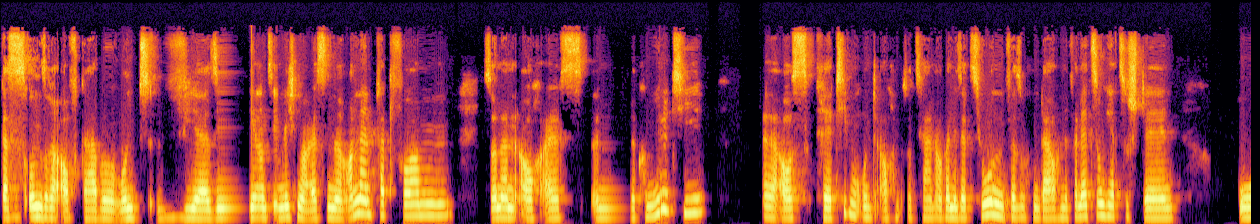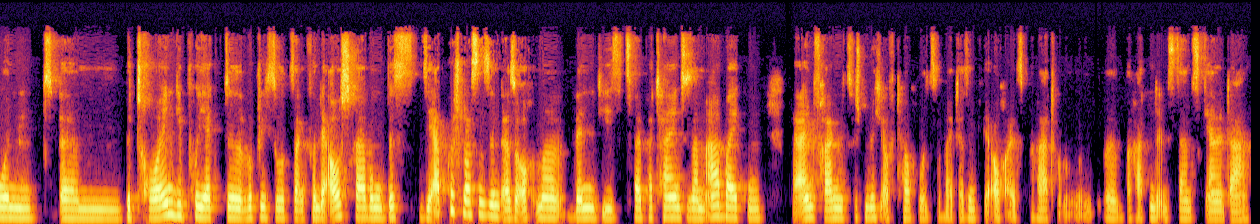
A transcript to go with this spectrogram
Das ist unsere Aufgabe. Und wir sehen uns eben nicht nur als eine Online-Plattform, sondern auch als eine Community, äh, aus kreativen und auch sozialen Organisationen versuchen da auch eine Vernetzung herzustellen und ähm, betreuen die Projekte wirklich sozusagen von der Ausschreibung bis sie abgeschlossen sind. Also auch immer, wenn diese zwei Parteien zusammenarbeiten, bei allen Fragen, die zwischendurch auftauchen und so weiter, sind wir auch als Beratung, äh, beratende Instanz gerne da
